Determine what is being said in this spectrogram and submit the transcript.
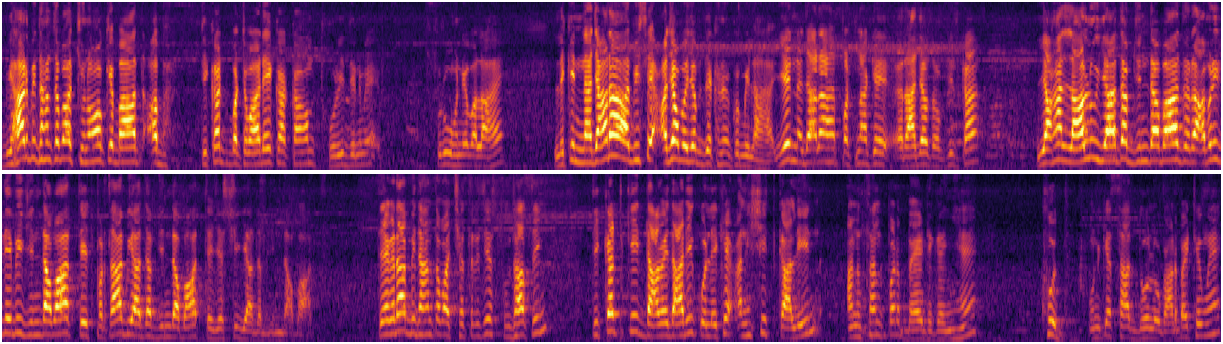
बिहार विधानसभा चुनाव के बाद अब टिकट बंटवारे का काम थोड़ी दिन में शुरू होने वाला है, लेकिन नज़ारा अभी से अजब अजब देखने को मिला है। ये नज़ारा है पटना के राजद ऑफ़िस का। यहाँ लालू यादव जिंदाबाद, राबड़ी देवी जिंदाबाद, तेज प्रताप यादव जिंदाबाद, तेजस्वी यादव जिंदाबाद। तेगड़ा विधानसभा क्षेत्र से सुधा सिंह टिकट की दावेदारी को लेकर अनिश्चितकालीन अनशन पर बैठ गई हैं। खुद उनके साथ दो लोग और बैठे हुए हैं।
